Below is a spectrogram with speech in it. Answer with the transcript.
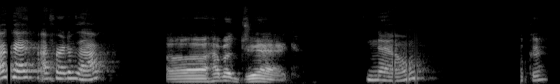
Okay, I've heard of that. Uh, how about Jag? No. Okay.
